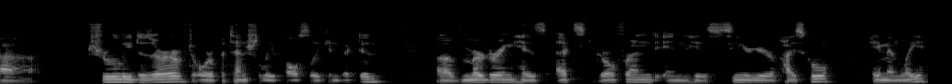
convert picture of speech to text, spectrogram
uh, truly deserved or potentially falsely convicted of murdering his ex girlfriend in his senior year of high school, Hae Min Lee.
